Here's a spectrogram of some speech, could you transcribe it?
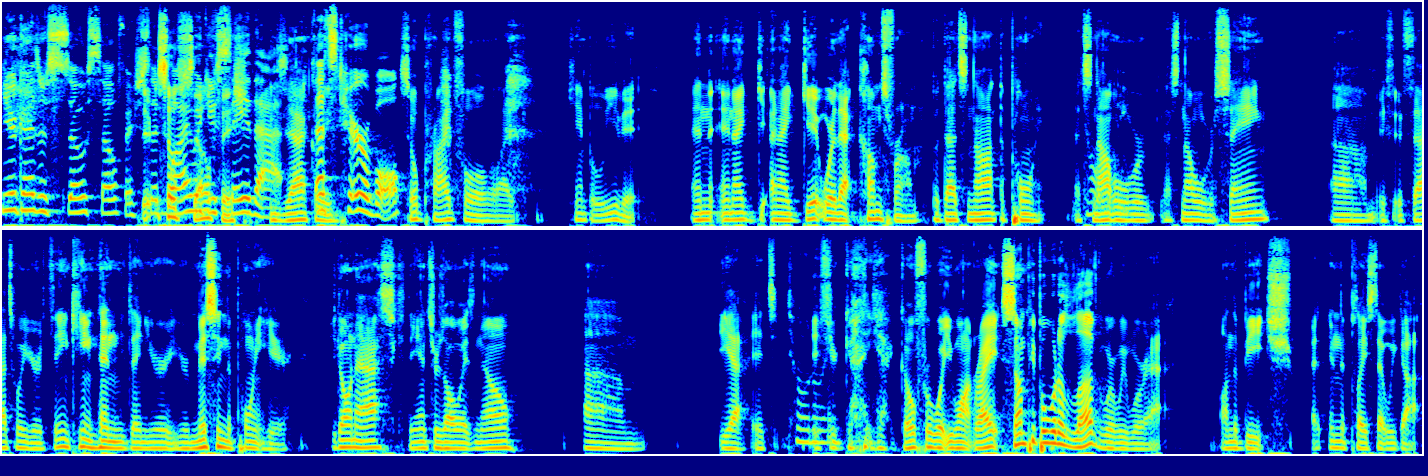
you guys are so selfish." So so why selfish. would you say that? Exactly, that's terrible. So prideful, like can't believe it. And and I and I get where that comes from, but that's not the point. That's totally. not what we're that's not what we're saying. Um, if if that's what you're thinking, then then you're you're missing the point here. If you don't ask, the answer is always no. Um, yeah, it's totally. If you're yeah, go for what you want. Right. Some people would have loved where we were at on the beach in the place that we got.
